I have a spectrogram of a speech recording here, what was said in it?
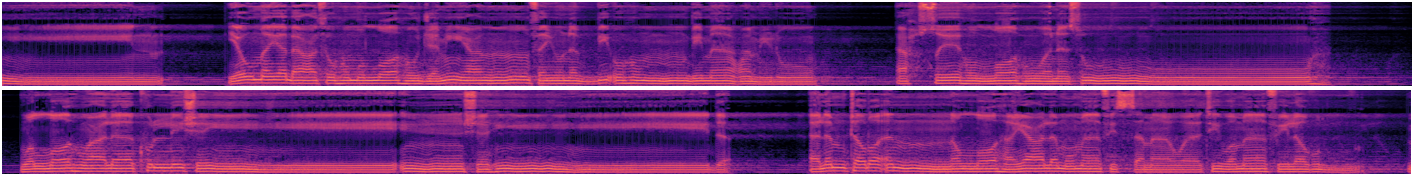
يوم يبعثهم الله جميعا فينبئهم بما عملوا. أحصيه الله ونسوه. والله على كل شيء شهيد. ألم تر أن الله يعلم ما في السماوات وما في الأرض؟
